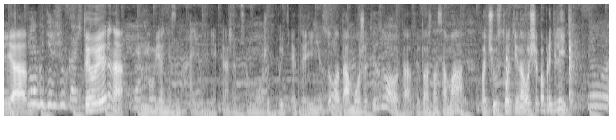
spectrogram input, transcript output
Я... Я его держу, кажется. Ты уверена? Да. Ну, я не знаю, мне кажется, может быть это и не золото, а может и золото. Ты должна сама почувствовать и на ощупь определить. Ну,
